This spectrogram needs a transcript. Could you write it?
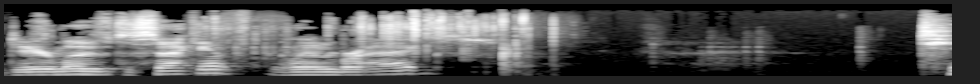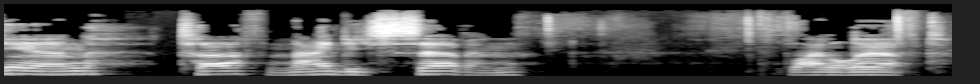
Deer moves to second. Glenn Braggs. 10. Tough. 97. Fly to left.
